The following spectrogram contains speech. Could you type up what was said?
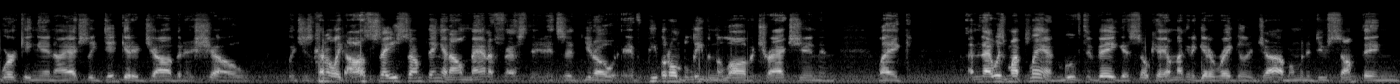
working in. I actually did get a job in a show, which is kind of like I'll say something and I'll manifest it. It's a you know if people don't believe in the law of attraction and like and that was my plan. Move to Vegas. Okay, I'm not going to get a regular job. I'm going to do something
